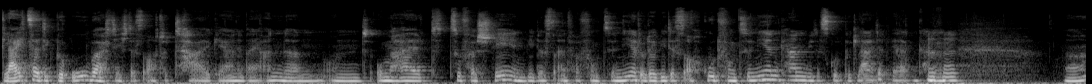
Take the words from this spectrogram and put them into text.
Gleichzeitig beobachte ich das auch total gerne bei anderen und um halt zu verstehen, wie das einfach funktioniert oder wie das auch gut funktionieren kann, wie das gut begleitet werden kann. Mhm. Ja,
